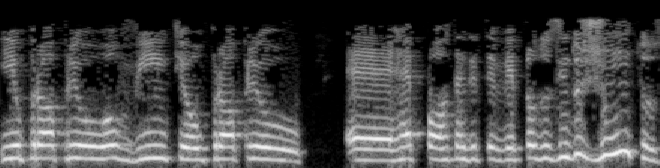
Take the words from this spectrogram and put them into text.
e o próprio ouvinte ou o próprio é, repórter de TV produzindo juntos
